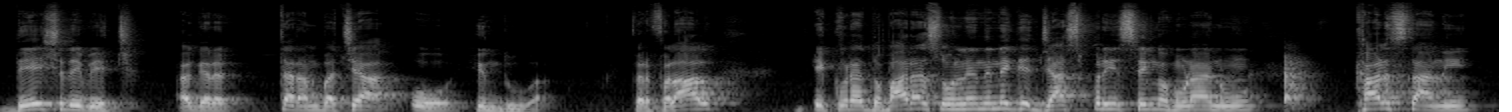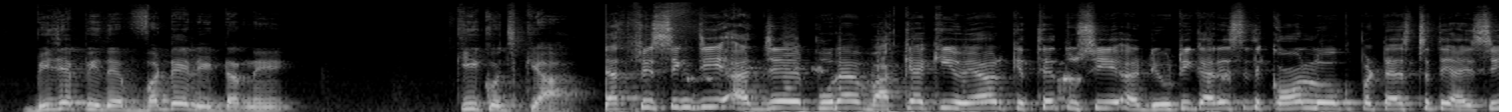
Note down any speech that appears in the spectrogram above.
ਦੇਸ਼ ਦੇ ਵਿੱਚ ਅਗਰ ਧਰਮ ਬਚਿਆ ਉਹ ਹਿੰਦੂ ਆ। ਫਿਰ ਫਿਲਹਾਲ ਇੱਕ ਵਾਰ ਦੁਬਾਰਾ ਸੁਣ ਲੈਂਦੇ ਨੇ ਕਿ ਜਸਪ੍ਰੀਤ ਸਿੰਘ ਹੁਣਾਂ ਨੂੰ ਖਾਲਿਸਤਾਨੀ ਬੀਜੇਪੀ ਦੇ ਵੱਡੇ ਲੀਡਰ ਨੇ ਕੀ ਕੁਝ ਕਿਹਾ? ਜਸਪ੍ਰੀਤ ਸਿੰਘ ਜੀ ਅੱਜ ਪੂਰਾ ਵਾਕਿਆ ਕੀ ਹੋਇਆ ਔਰ ਕਿੱਥੇ ਤੁਸੀਂ ਡਿਊਟੀ ਕਰ ਰਹੇ ਸੀ ਤੇ ਕੌਣ ਲੋਕ ਪ੍ਰੋਟੈਸਟ ਤੇ ਆਏ ਸੀ?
